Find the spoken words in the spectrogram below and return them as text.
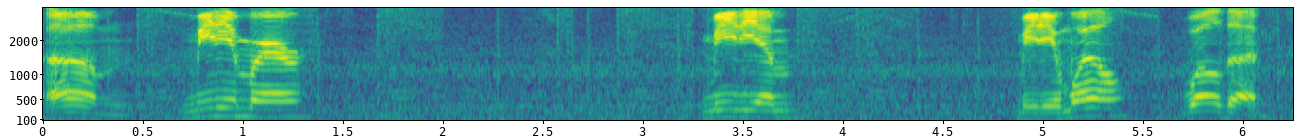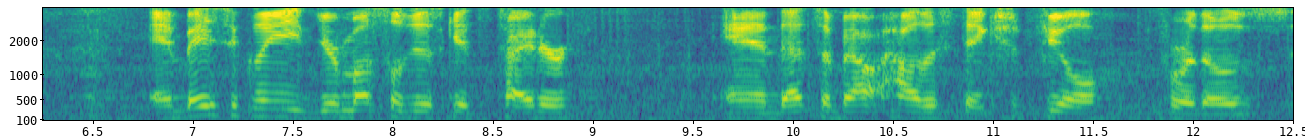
Um, medium rare. Medium. Medium well. Well done. And basically, your muscle just gets tighter. And that's about how the steak should feel for those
